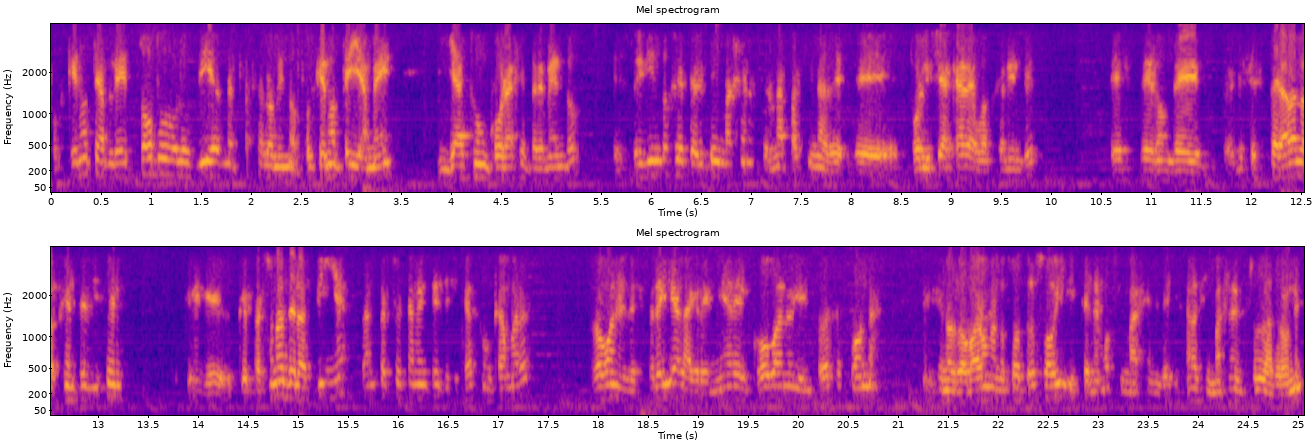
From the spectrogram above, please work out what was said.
¿por qué no te hablé? Todos los días me pasa lo mismo, ¿por qué no te llamé? Y ya es un coraje tremendo. Estoy viendo gente ahorita imágenes en una página de, de policía acá de Aguascalientes, este, donde desesperadas las gentes dicen que, que, personas de las viñas están perfectamente identificadas con cámaras, roban el estrella, la gremia del cóbano y en toda esa zona que nos robaron a nosotros hoy y tenemos imágenes, de están las imágenes de estos ladrones.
